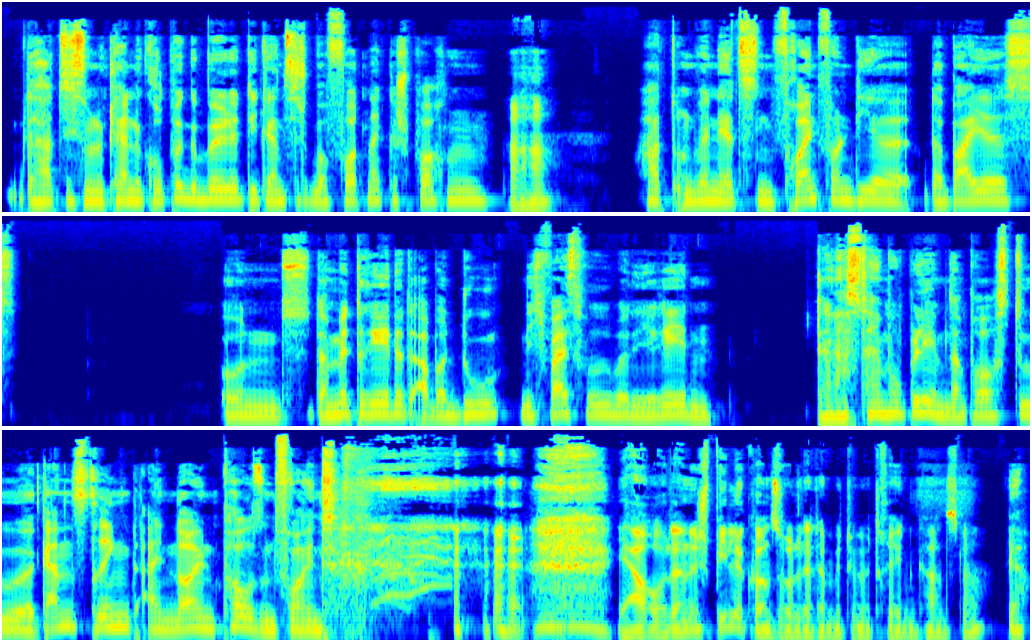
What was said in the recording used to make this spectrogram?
Da hat sich so eine kleine Gruppe gebildet, die ganze Zeit über Fortnite gesprochen Aha. hat. Und wenn jetzt ein Freund von dir dabei ist, und da mitredet, aber du nicht weißt, worüber die reden, dann hast du ein Problem. Dann brauchst du ganz dringend einen neuen Pausenfreund. ja, oder eine Spielekonsole, damit du mitreden kannst, ne? Ja.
